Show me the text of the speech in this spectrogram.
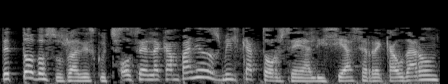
de todos sus radioescuchas. O sea, en la campaña 2014, Alicia, se recaudaron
